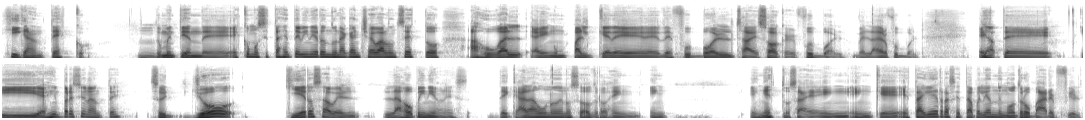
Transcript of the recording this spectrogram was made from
gigantesco. ¿Tú me entiendes? Es como si esta gente vinieron de una cancha de baloncesto a jugar en un parque de, fútbol, ¿sabes? Soccer, fútbol, verdadero fútbol. Este, y es impresionante. yo quiero saber las opiniones de cada uno de nosotros en, esto, o sea, en, que esta guerra se está peleando en otro battlefield.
